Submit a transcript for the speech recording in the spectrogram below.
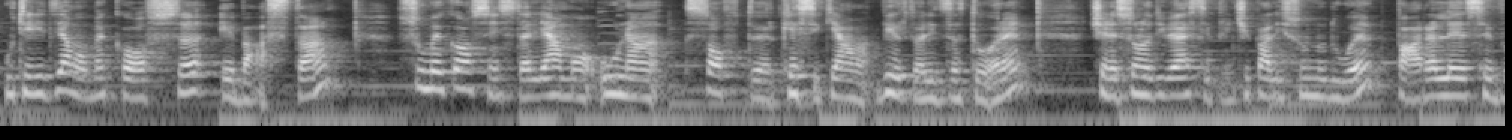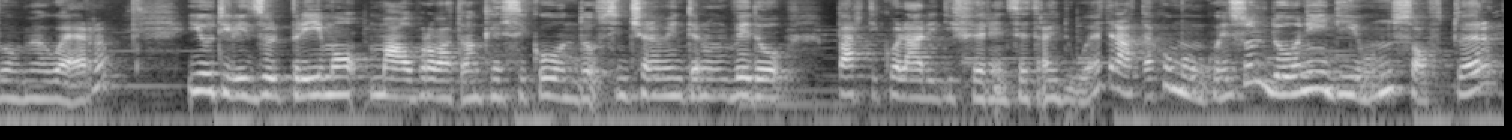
utilizziamo macOS e basta su macOS installiamo una software che si chiama virtualizzatore, ce ne sono diversi, i principali sono due, Parallels e VMware. Io utilizzo il primo, ma ho provato anche il secondo, sinceramente non vedo particolari differenze tra i due. Si tratta comunque in soldoni di un software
